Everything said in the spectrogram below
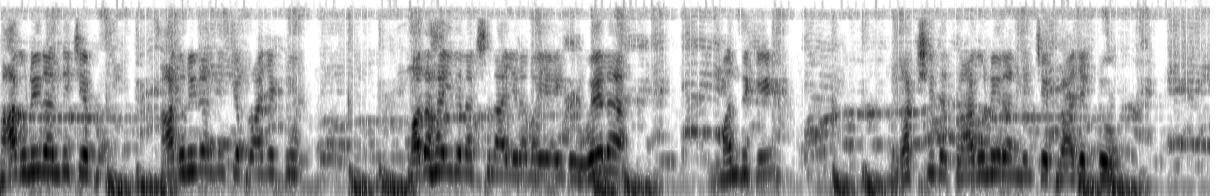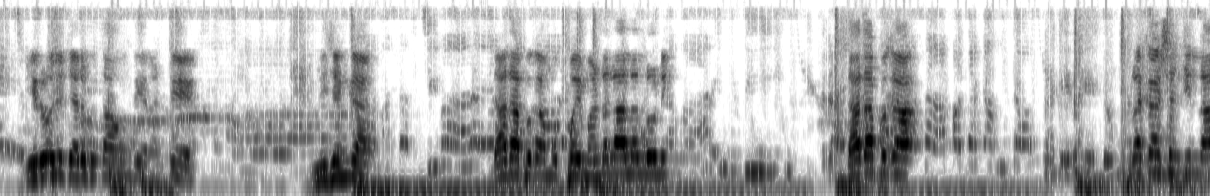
తాగునీరు అందించే సాగునీరు అందించే ప్రాజెక్టు పదహైదు లక్షల ఇరవై ఐదు వేల మందికి రక్షిత త్రాగునీరు అందించే ప్రాజెక్టు ఈరోజు జరుగుతూ ఉంది అని అంటే నిజంగా దాదాపుగా ముప్పై మండలాలలోని దాదాపుగా ప్రకాశం జిల్లా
